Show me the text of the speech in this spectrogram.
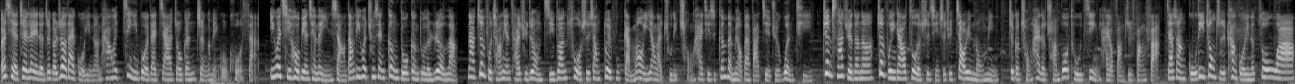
而且这类的这个热带果蝇呢，它会进一步的在加州跟整个美国扩散。因为气候变迁的影响，当地会出现更多更多的热浪。那政府常年采取这种极端措施，像对付感冒一样来处理虫害，其实根本没有办法解决问题。James 他觉得呢，政府应该要做的事情是去教育农民这个虫害的传播途径，还有防治方法，加上鼓励种植抗果蝇的作物啊，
